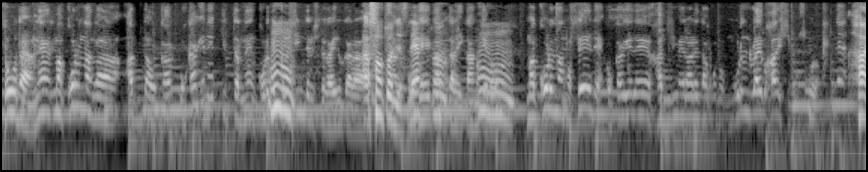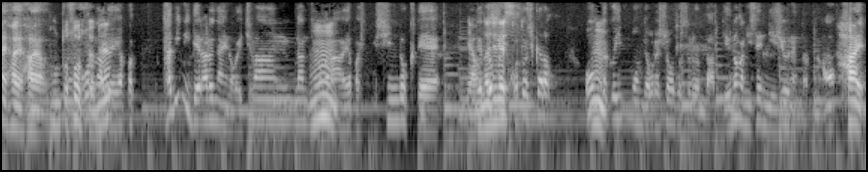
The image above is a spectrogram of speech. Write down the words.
そうだよね、まあ、コロナがあったおかおかげでって言ったらね、これで苦しんでる人がいるから、あその通りですね。あの語弊があったらいかんけど、うん。うん。まあ、コロナのせいで、おかげで始められたこと、俺のライブ配信もそうだもんね。はいはいはい。本当そうですよね。コロナでやっぱ旅に出られないのが一番、なんていうのかな、やっぱしんどくて、いやで同じです。今。年から音楽一本で俺勝負するんだっていうのが2020年だったの。はい。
